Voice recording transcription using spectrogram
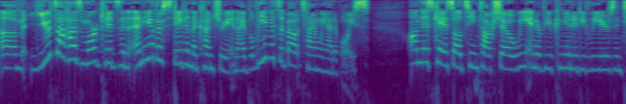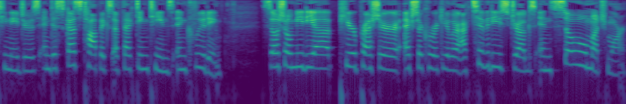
Um, Utah has more kids than any other state in the country, and I believe it's about time we had a voice. On this KSL Teen Talk show, we interview community leaders and teenagers and discuss topics affecting teens, including social media, peer pressure, extracurricular activities, drugs, and so much more.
